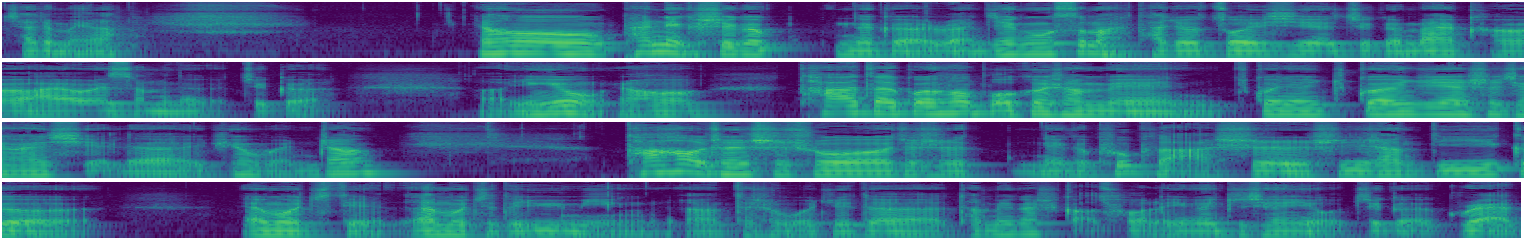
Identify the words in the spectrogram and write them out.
一下就没了。然后 Panic 是一个那个软件公司嘛，他就做一些这个 Mac 和 iOS 上面的这个呃应用。然后他在官方博客上面，关于关于这件事情还写了一篇文章。他号称是说，就是那个 Pupla 是世界上第一个 emoji 点 emoji 的域名啊，但是我觉得他们应该是搞错了，因为之前有这个 Greg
